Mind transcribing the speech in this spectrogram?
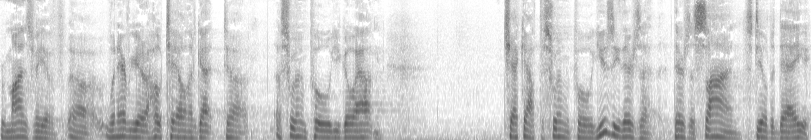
reminds me of uh, whenever you're at a hotel and they've got uh, a swimming pool, you go out and check out the swimming pool. Usually there's a there's a sign still today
